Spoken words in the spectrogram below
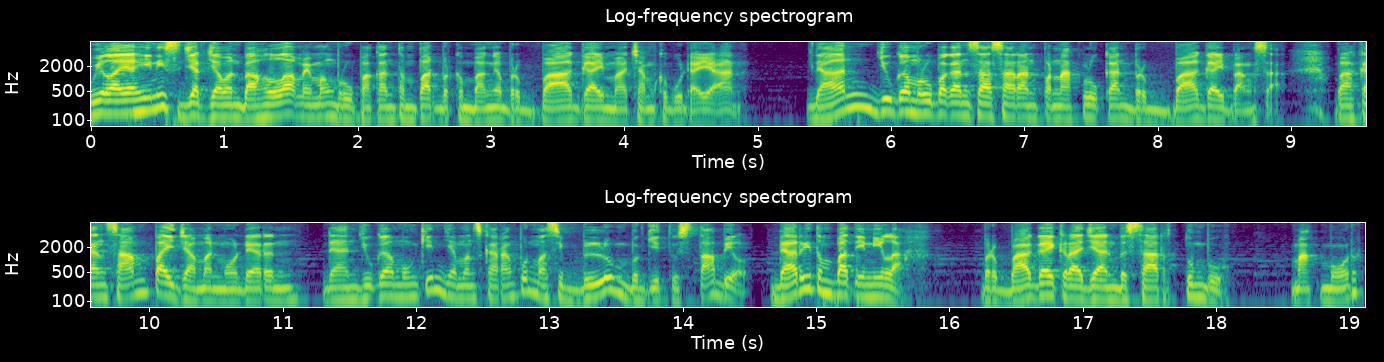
Wilayah ini sejak zaman bahla memang merupakan tempat berkembangnya berbagai macam kebudayaan. Dan juga merupakan sasaran penaklukan berbagai bangsa. Bahkan sampai zaman modern dan juga mungkin zaman sekarang pun masih belum begitu stabil. Dari tempat inilah, berbagai kerajaan besar tumbuh, makmur,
